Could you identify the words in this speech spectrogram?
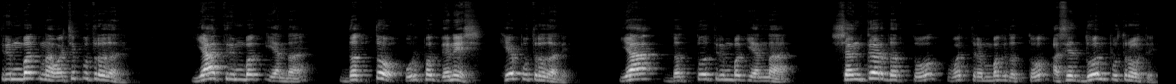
त्रिंबक नावाचे पुत्र झाले. या त्रिंबक यांना दत्तो उर्फ गणेश हे पुत्र झाले. या दत्तो त्रिंबक यांना शंकर दत्तो व त्र्यंबक दत्तो असे दोन पुत्र होते.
